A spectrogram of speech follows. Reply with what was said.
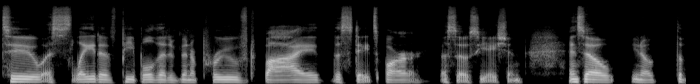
to a slate of people that have been approved by the state's bar association. And so, you know, the,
